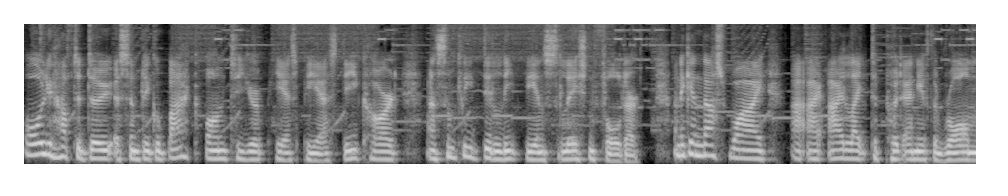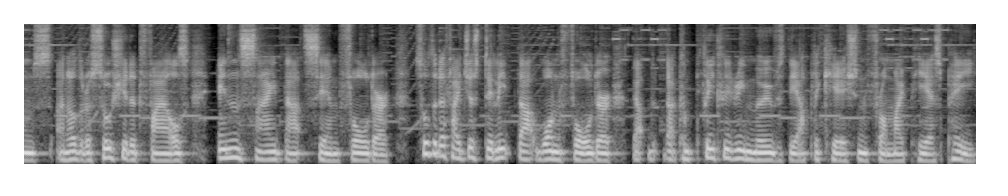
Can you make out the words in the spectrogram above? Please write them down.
all you have to do is simply go back onto your PSP SD card and simply delete the installation folder. And again, that's why I, I like to put any of the ROMs and other associated files inside that same folder, so that if I just delete that one folder, that, that completely removes the application from my PSP.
